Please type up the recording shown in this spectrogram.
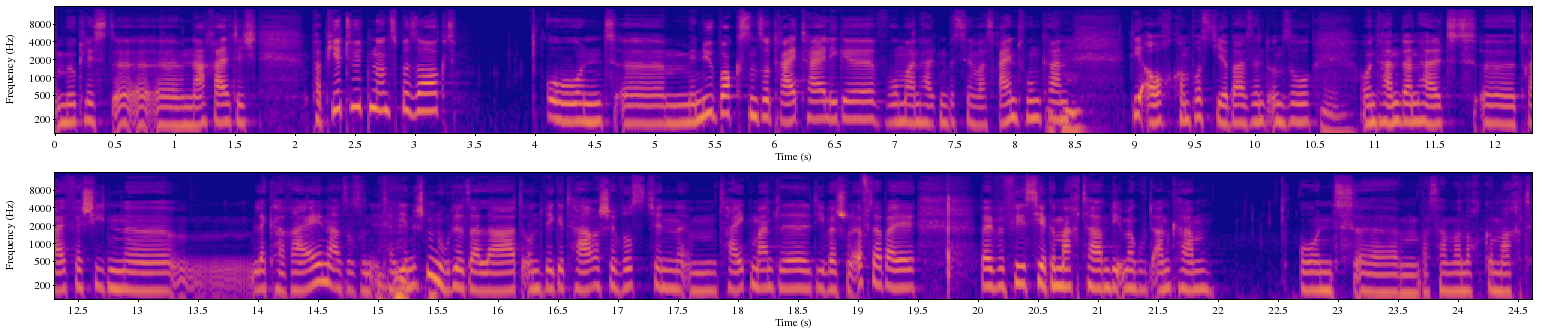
möglichst äh, äh, nachhaltig Papiertüten uns besorgt und äh, Menüboxen, so dreiteilige, wo man halt ein bisschen was reintun kann, die auch kompostierbar sind und so. Und haben dann halt äh, drei verschiedene ähm, Leckereien, also so einen italienischen Nudelsalat und vegetarische Würstchen im Teigmantel, die wir schon öfter bei, bei Buffets hier gemacht haben, die immer gut ankamen. Und ähm, was haben wir noch gemacht?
